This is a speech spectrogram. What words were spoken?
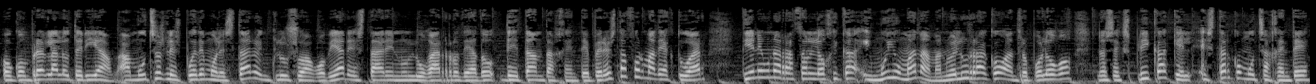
o comprar la lotería. A muchos les puede molestar o incluso agobiar estar en un lugar rodeado de tanta gente. Pero esta forma de actuar tiene una razón lógica y muy humana. Manuel Urraco, antropólogo, nos explica que el estar con mucha gente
